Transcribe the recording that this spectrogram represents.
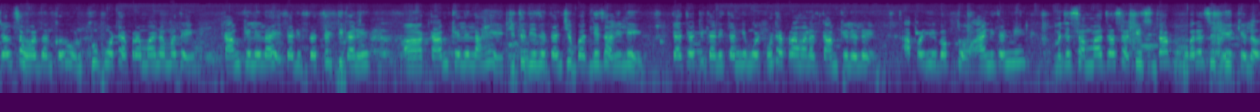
जलसंवर्धन करून खूप मोठ्या प्रमाणामध्ये काम केलेलं आहे. त्यांनी प्रत्येक ठिकाणी काम केलेलं आहे. जिथे जिथे त्यांची बदली झालेली आहे त्या त्या ठिकाणी त्यांनी मोठमोठ्या प्रमाणात काम केलेलं आहे. आपण हे बघतो आणि त्यांनी म्हणजे समाजासाठी सुद्धा बरंच हे केलं.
